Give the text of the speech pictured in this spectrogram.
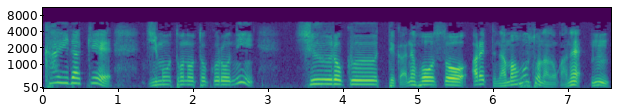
回だけ地元のところに収録っていうかね、放送、あれって生放送なのかね、うん、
